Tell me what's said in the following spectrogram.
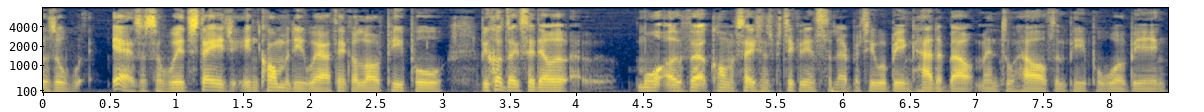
was a yeah, it's just a weird stage in comedy where I think a lot of people because like I said there were more overt conversations, particularly in celebrity, were being had about mental health, and people were being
